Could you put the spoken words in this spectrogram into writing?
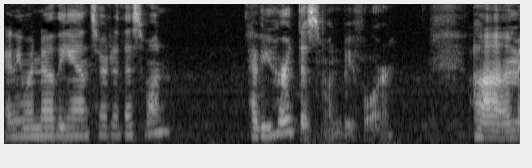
anyone know the answer to this one? Have you heard this one before? Um,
